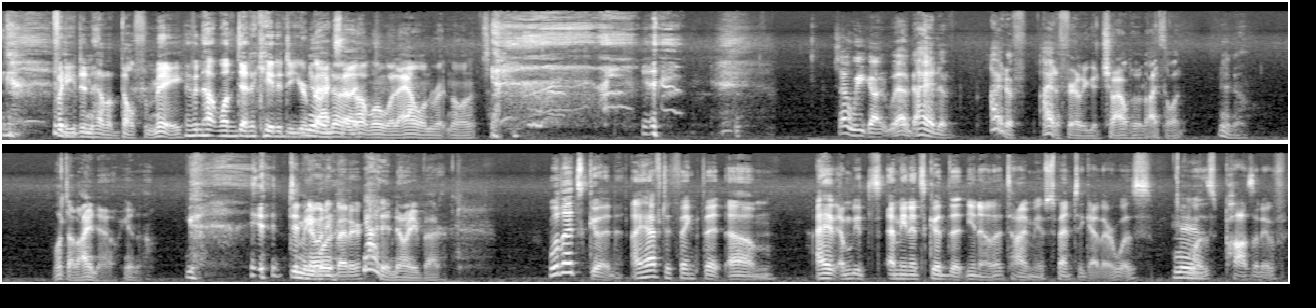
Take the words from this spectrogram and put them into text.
but he didn't have a belt for me. Not one dedicated to your no, backside. no, not one with Alan written on it. So, So we got. Well, I had a, I had a, I had a fairly good childhood. I thought, you know, what did I know? You know, Didn't I mean, know any better. Yeah, I didn't know any better. Well, that's good. I have to think that um, I, I mean, it's I mean, it's good that you know the time you spent together was Yeah. was positive.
